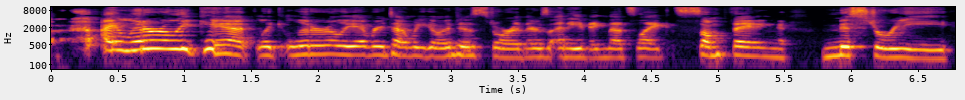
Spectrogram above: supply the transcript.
I literally can't. Like, literally, every time we go into a store and there's anything that's like something mystery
